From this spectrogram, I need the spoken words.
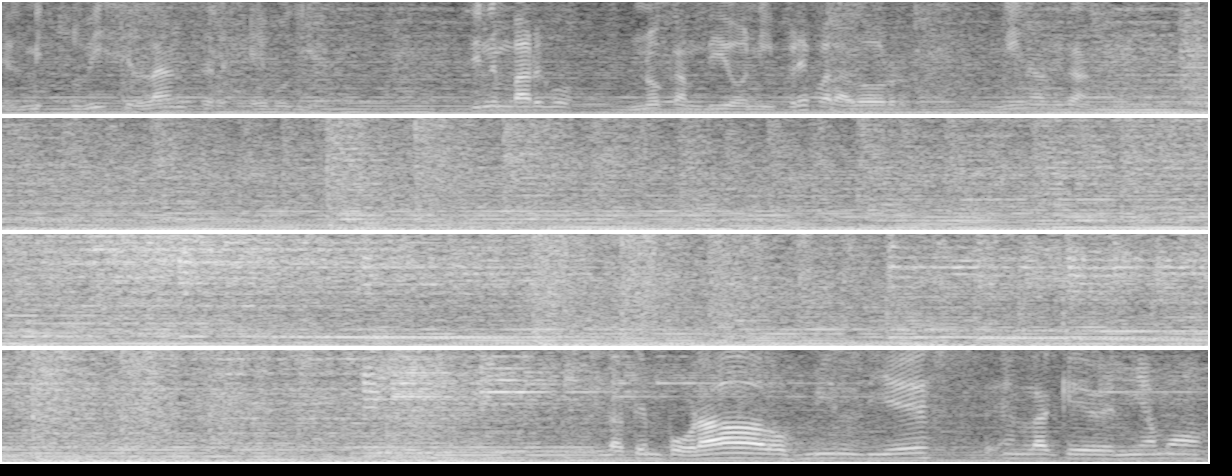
el Mitsubishi Lancer Evo 10. Sin embargo, no cambió ni preparador ni navegante. La temporada 2010 en la que veníamos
